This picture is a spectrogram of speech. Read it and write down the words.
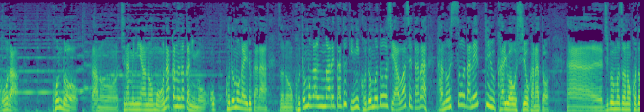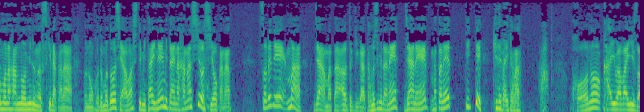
そうだ。今度、あの、ちなみにあの、もうお腹の中にも子供がいるから、その子供が生まれた時に子供同士合わせたら楽しそうだねっていう会話をしようかなと。あ自分もその子供の反応を見るの好きだから、その子供同士合わせてみたいね、みたいな話をしようかな。それで、まあ、じゃあまた会う時が楽しみだね。じゃあね、またね、って言って切ればいいかな。あ、この会話はいいぞ。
